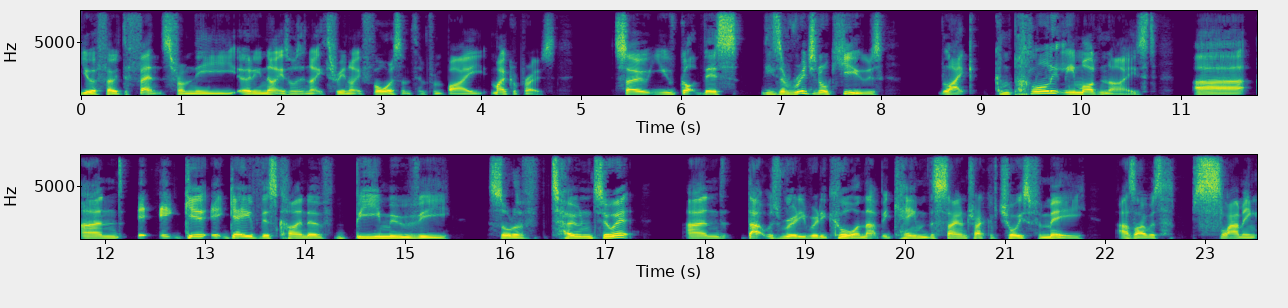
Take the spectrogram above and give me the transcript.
UFO Defense from the early 90s, was it 93, 94 or something from by Microprose. So you've got this these original cues like completely modernized uh, and it it, it gave this kind of B movie sort of tone to it and that was really really cool and that became the soundtrack of choice for me as I was slamming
